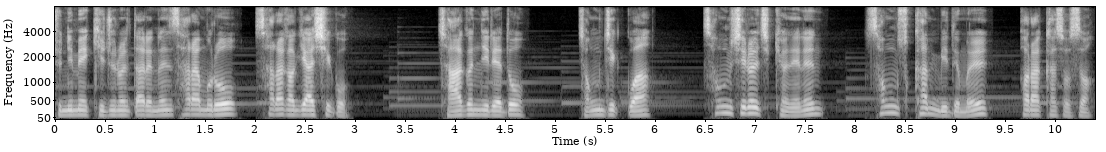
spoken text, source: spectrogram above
주님의 기준을 따르는 사람으로 살아가게 하시고 작은 일에도 정직과 성실을 지켜내는 성숙한 믿음을 허락하소서.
